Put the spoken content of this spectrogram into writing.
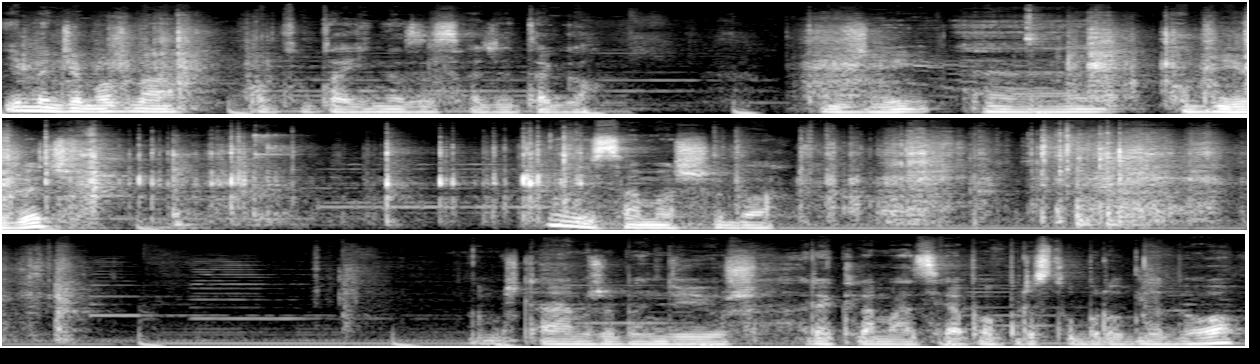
i będzie można o tutaj na zasadzie tego później e, obniżyć. I sama szyba. No myślałem, że będzie już reklamacja, po prostu brudne było.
